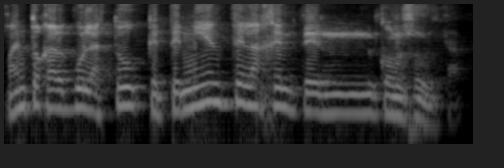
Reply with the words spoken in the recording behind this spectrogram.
¿Cuánto calculas tú que te miente la gente en consulta?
